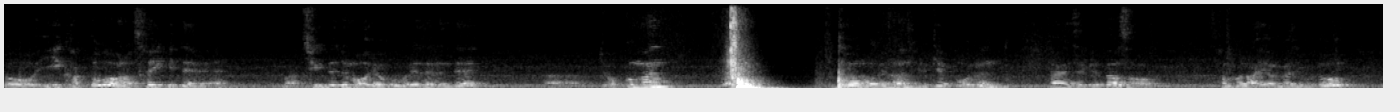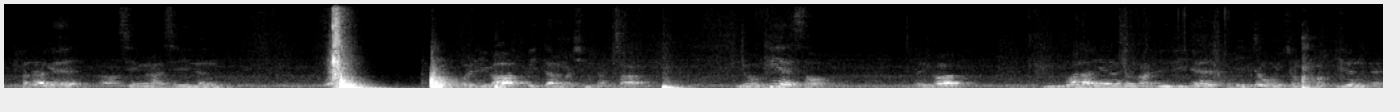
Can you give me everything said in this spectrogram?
또이 각도가 워낙 서 있기 때문에 맞추기도 좀 어렵고 그래서 그런데 아, 조금만 밀어놓으면 이렇게 볼은 자연스럽게 떠서 3번 아이언 가지고도 편하게 어, 스윙을 할 수 있는 원리가 있다는 것입니다. 자, 여기에서 저희가 2번 아이언을 좀 가지는 게 1.5, 2.5 길은데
